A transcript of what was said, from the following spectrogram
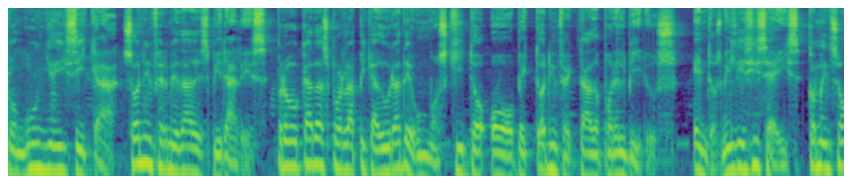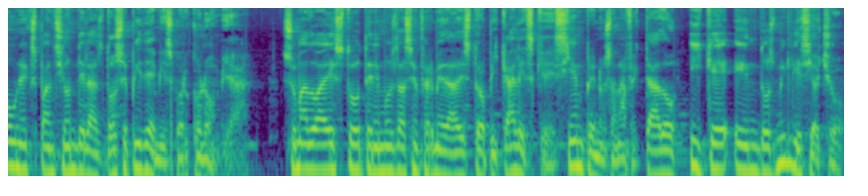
Chikungunya y Zika son enfermedades virales provocadas por la picadura de un mosquito o vector infectado por el virus. En 2016 comenzó una expansión de las dos epidemias por Colombia. Sumado a esto tenemos las enfermedades tropicales que siempre nos han afectado y que en 2018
